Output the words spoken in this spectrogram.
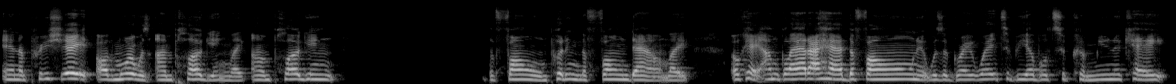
and appreciate all the more was unplugging, like unplugging the phone, putting the phone down. Like, okay, I'm glad I had the phone. It was a great way to be able to communicate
